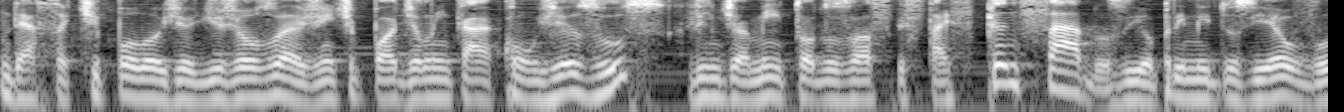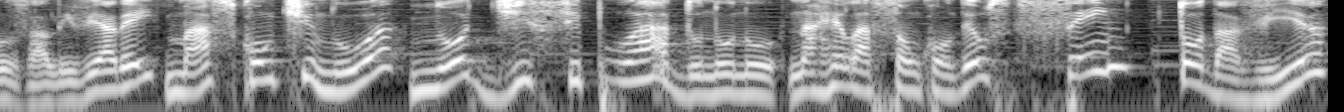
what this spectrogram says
dessa tipologia de Josué, a gente pode linkar com Jesus, vinde a mim todos vós que estáis cansados e oprimidos e eu vos aliviarei, mas continua no discipulado, no, no na relação com Deus, sem todavia,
